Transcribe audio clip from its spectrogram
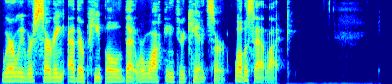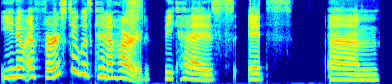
where we were serving other people that were walking through cancer? What was that like? You know, at first it was kind of hard because it's um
